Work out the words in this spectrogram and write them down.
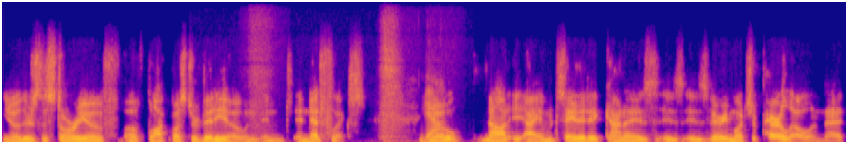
You know there's the story of of blockbuster video and, and, and netflix. Yeah. you know not i would say that it kind of is is is very much a parallel in that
